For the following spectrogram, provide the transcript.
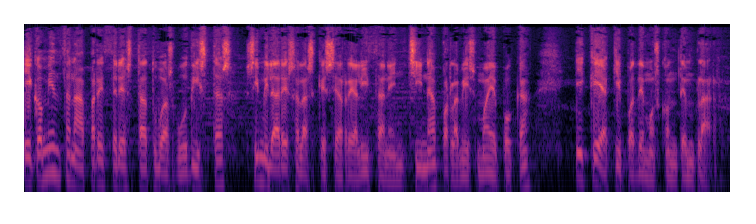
y comienzan a aparecer estatuas budistas similares a las que se realizan en China por la misma época y que aquí podemos contemplar.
